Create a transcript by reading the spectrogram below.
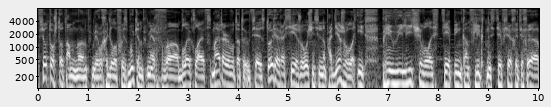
все то, что там, э, например, выходило в Фейсбуке, например, в э, Black Lives Matter, вот эта вся история, Россия же очень сильно поддерживала и преувеличивала степень конфликтности всех этих э,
